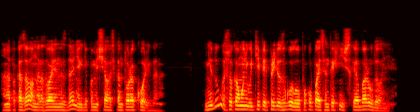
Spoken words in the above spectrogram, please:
Она показала на развалины здания, где помещалась контора Корригана. «Не думаю, что кому-нибудь теперь придет в голову покупать сантехническое оборудование».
